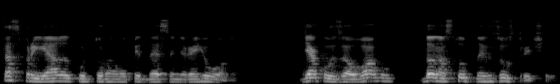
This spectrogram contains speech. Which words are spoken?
та сприяли культурному піднесенню регіону. Дякую за увагу. До наступних зустрічей!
